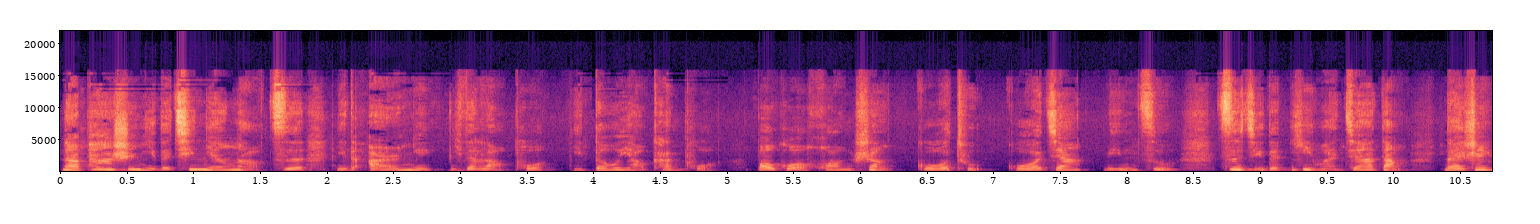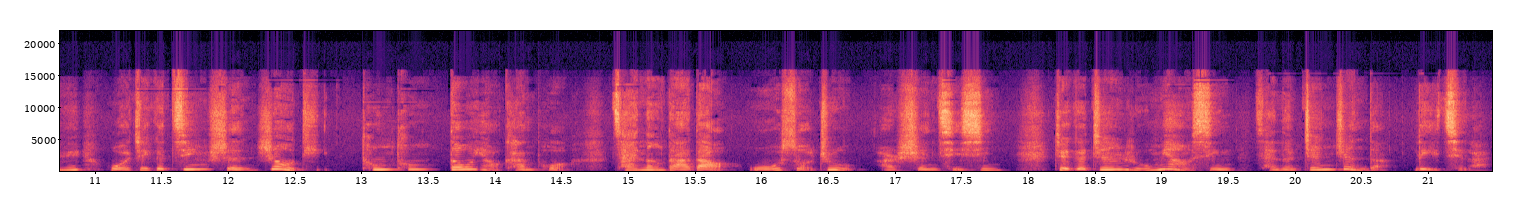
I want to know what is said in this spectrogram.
哪怕是你的亲娘老子、你的儿女、你的老婆，你都要看破。包括皇上、国土、国家、民族、自己的亿万家当，乃至于我这个精神肉体，通通都要看破，才能达到无所住而生其心。这个真如妙心，才能真正的立起来。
